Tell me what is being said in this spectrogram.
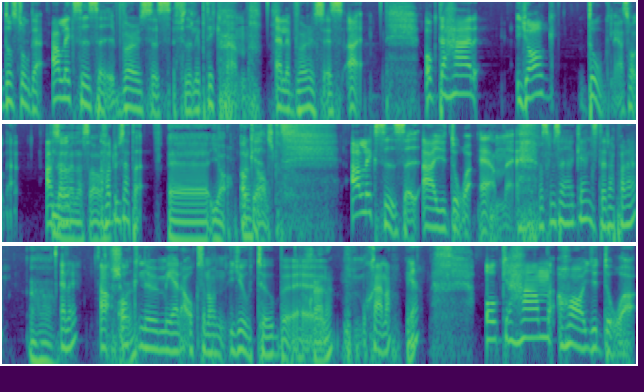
då stod det Alex Ceesay versus Filip Dickman. Eller versus. Eh. Och det här, jag dog när jag såg det här. Alltså, Nej, alltså- Har du sett det? Eh, ja, berätta Okej. allt. Alex Ceesay är ju då en, vad ska man säga, gangsterrappare. Aha. Eller? Ja, Sure. Och numera också någon YouTube-stjärna. Stjärna. ja. Och han har ju då,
